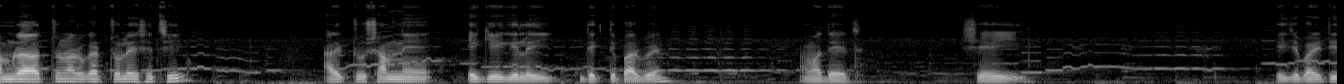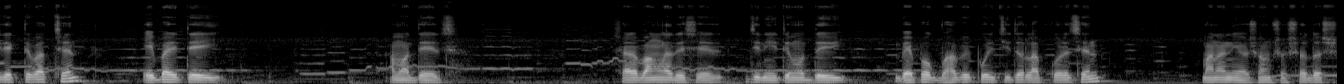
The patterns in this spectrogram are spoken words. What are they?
আমরা চুনারুঘাট চলে এসেছি। আর একটু সামনে এগিয়ে গেলেই দেখতে পারবেন আমাদের সেই এই যে বাড়িটি দেখতে পাচ্ছেন, এই বাড়িতেই আমাদের সারা বাংলাদেশের যিনি ইতিমধ্যেই ব্যাপকভাবে পরিচিত লাভ করেছেন, মাননীয় সংসদ সদস্য,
